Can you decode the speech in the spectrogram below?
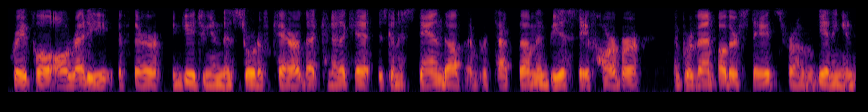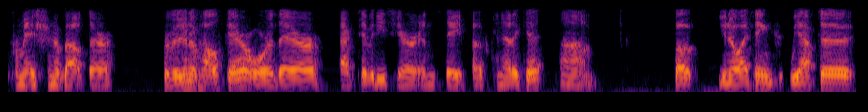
grateful already if they're engaging in this sort of care that Connecticut is going to stand up and protect them and be a safe harbor and prevent other states from gaining information about their provision of healthcare or their activities here in the state of Connecticut. Um, but you know, I think we have to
